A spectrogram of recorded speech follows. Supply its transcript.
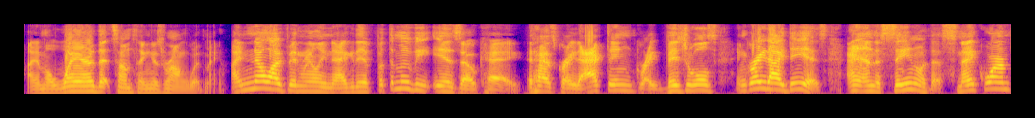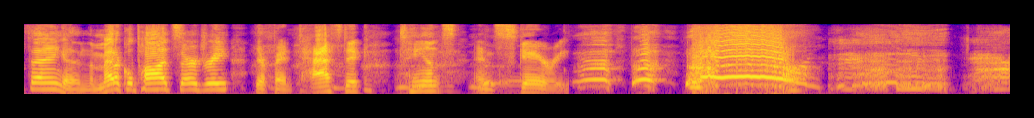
I am aware that something is wrong with me. I know I've been really negative, but the movie is okay. It has great acting, great visuals, and great ideas. And the scene with the snake worm thing and the medical pod surgery, they're fantastic, tense, and scary.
